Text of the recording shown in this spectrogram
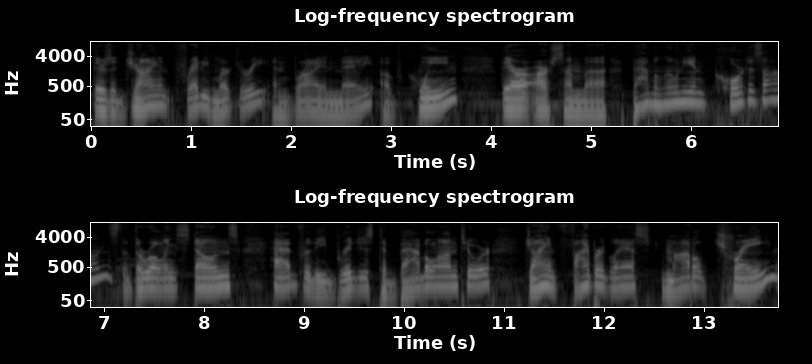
There's a giant Freddie Mercury and Brian May of Queen. There are some uh, Babylonian courtesans that the Rolling Stones had for the Bridges to Babylon tour. Giant fiberglass model train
